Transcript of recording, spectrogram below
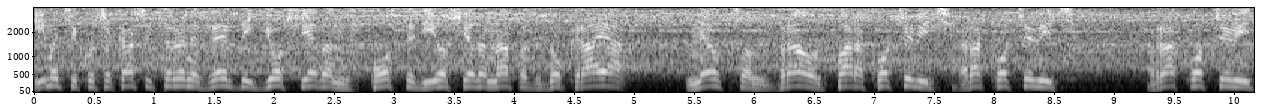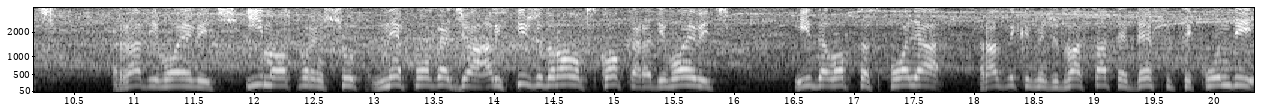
Imaće košakaši Crvene zvezde još jedan posed i još jedan napad do kraja. Nelson, Brown, Parakočević, Rakočević, Rakočević, Radivojević ima otvoren šut, ne pogađa, ali stiže do novog skoka. Radivojević ide lopta s polja, razlika između 2 sata je 10 sekundi.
